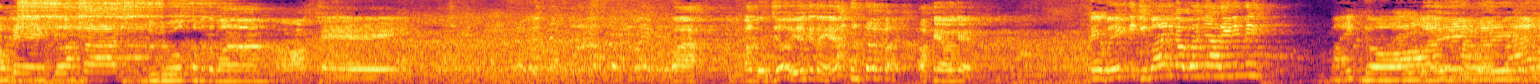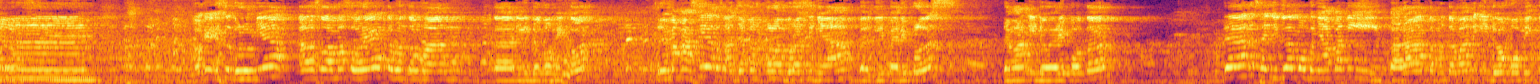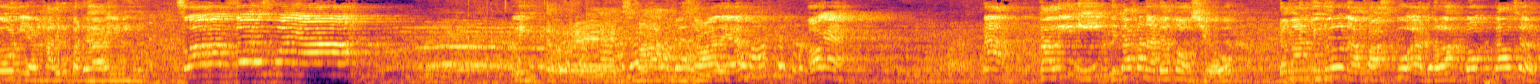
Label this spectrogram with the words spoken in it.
Oke, silahkan duduk teman-teman. Oke. Wah, agak jauh ya kita ya. Oke, oke. Oke, baik nih. Gimana nih kabarnya hari ini nih? Baik dong. Baik, baik. banget. Oke, sebelumnya eh, selamat sore teman-teman eh, di Indokomikon. Terima kasih atas ajakan kolaborasinya bagi Peri Plus dengan Indo Harry Potter. Dan saya juga mau menyapa nih para teman-teman Indo yang hadir pada hari ini. Selamat sore semuanya. Wih, keren. Semangat ya. Oke. Nah, kali ini kita akan ada talk show dengan judul Nafasku adalah Pop Culture.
